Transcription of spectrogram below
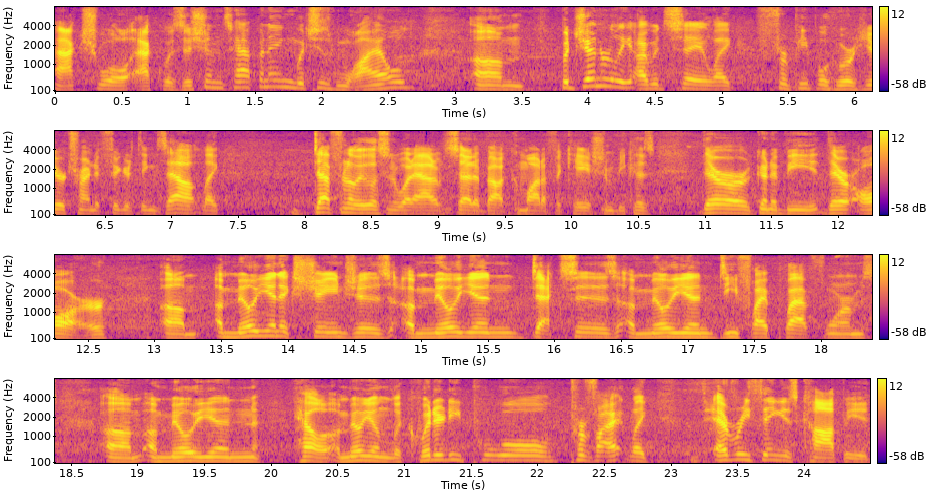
actual acquisitions happening, which is wild. Um, but generally, I would say, like, for people who are here trying to figure things out, like, definitely listen to what Adam said about commodification because there are going to be, there are um, a million exchanges, a million dexes, a million DeFi platforms, um, a million, hell, a million liquidity pool provide, like, everything is copied.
